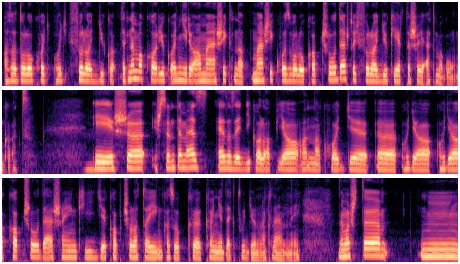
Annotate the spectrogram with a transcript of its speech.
az a dolog, hogy, hogy föladjuk, a, tehát nem akarjuk annyira a másikna, másikhoz való kapcsolódást, hogy föladjuk érte saját magunkat. Hmm. És, és szerintem ez, ez az egyik alapja annak, hogy, hogy, a, hogy a kapcsolódásaink, így kapcsolataink azok könnyedek tudjanak lenni. Na most mm,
